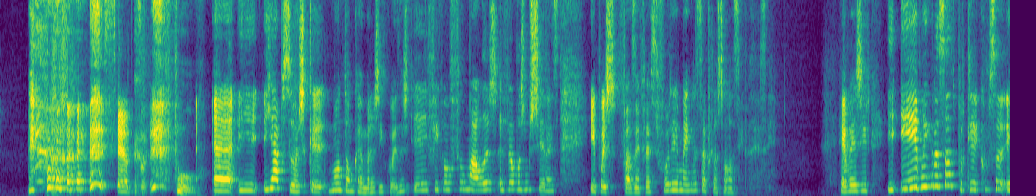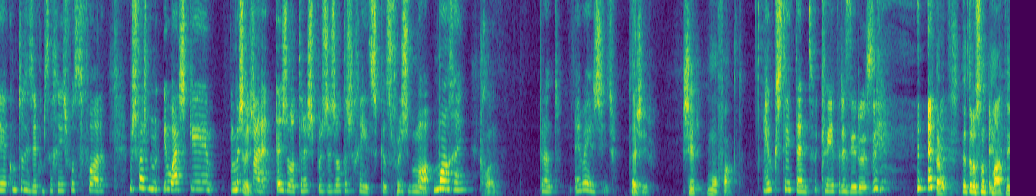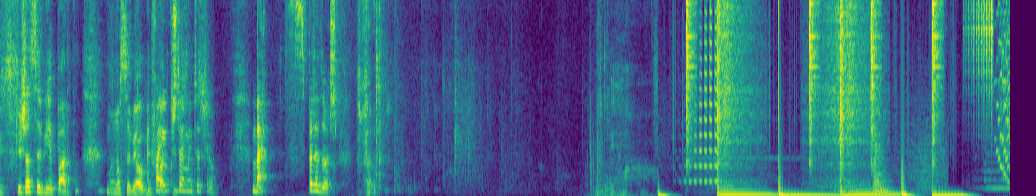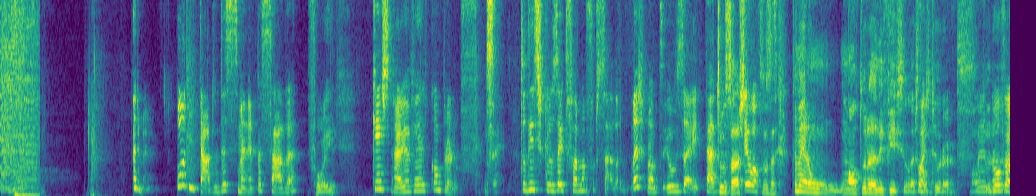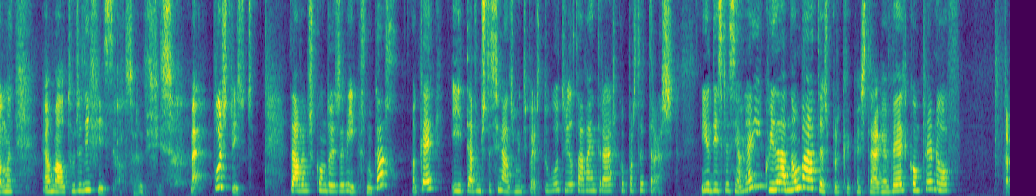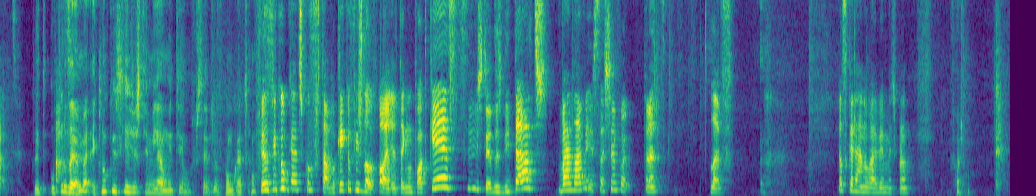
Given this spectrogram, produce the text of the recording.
certo. Fogo. Ah, e, e há pessoas que montam câmaras e coisas e ficam a filmá-las, a vê-las mexerem-se. E depois fazem fast forward e é meio engraçado porque elas estão lá assim. É bem giro. E, e é bem engraçado porque é como, se, é como tu dizes, é como se a raiz fosse fora. Mas faz-me, eu acho que é. Mas Pois. repara, as outras, depois as outras raízes que eles depois mo- morrem. Claro. Pronto, é bem giro. Está giro. Giro, bom facto. Eu gostei tanto, queria trazer hoje. Eu trouxe um temático que eu já sabia parte, mas não sabia alguns eu factos gostei muito do teu. Bem, separadores. Ora ditado da semana passada, Foi? quem estraga velho compra novo. Sim. Tu dizes que eu usei de forma forçada, mas pronto, eu usei. Tá, Tu usaste? Eu tu usaste. Também era um- uma altura difícil, esta Pois altura. Uma altura... novo é uma, é uma altura difícil. Nossa, era difícil. Bem, posto isto, estávamos com dois amigos no carro, ok? E estávamos estacionados muito perto do outro e ele estava a entrar com a porta de trás. E eu disse-lhe assim: Olha aí, cuidado, não batas, porque quem estraga velho compra novo. Pronto. O problema é que não conhecias este amigo há muito tempo, percebes? Ele ficou um bocado Ele desconfortável. ficou um bocado desconfortável. O que é que eu fiz logo? Olha, eu tenho um podcast, isto é dos ditados, vai lá ver, se faz favor. Pronto. Love. Ele se calhar não vai ver, mas pronto. Faz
